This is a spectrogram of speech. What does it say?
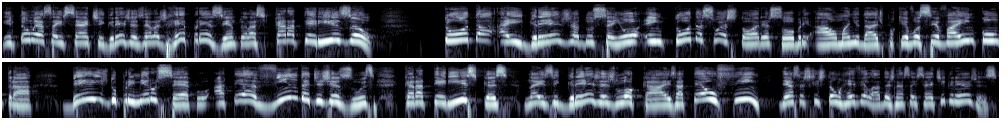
Então essas sete igrejas, elas representam, elas caracterizam toda a igreja do Senhor em toda a sua história sobre a humanidade, porque você vai encontrar, desde o primeiro século até a vinda de Jesus, características nas igrejas locais, até o fim dessas que estão reveladas nessas sete igrejas.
